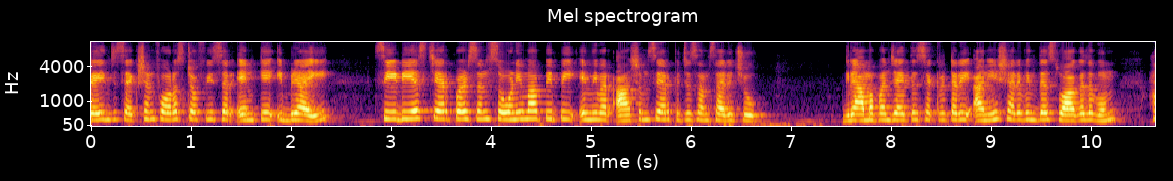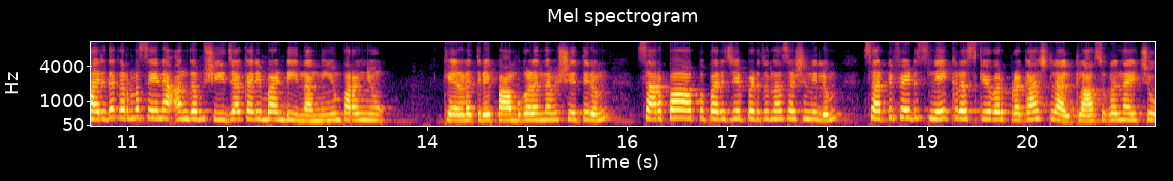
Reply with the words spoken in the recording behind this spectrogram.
range section forest officer N K Ibrayi C D S chairperson Sonima P P എന്നിവർ ആശംസയർപ്പിച്ച് സംസാരിച്ചു. ഗ്രാമപഞ്ചായത്ത് സെക്രട്ടറി അനീഷ് അരവിന്ദ് സ്വാഗതവും ഹരിതകർമ്മസേന അംഗം ഷീജ കരിമ്പാണ്ടി നന്ദിയും പറഞ്ഞു. കേരളത്തിലെ പാമ്പുകൾ എന്ന വിഷയത്തിലും സർപ്പ ആപ്പ് പരിചയപ്പെടുത്തുന്ന സെഷനിലും certified snake rescuer Prakash Lal ക്ലാസുകൾ നയിച്ചു.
